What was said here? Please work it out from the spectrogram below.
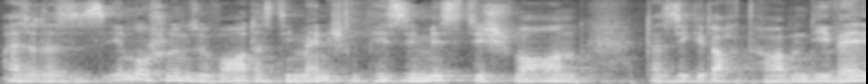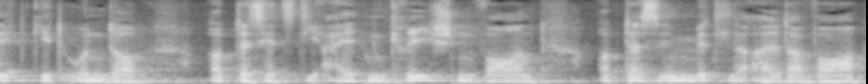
also dass es immer schon so war, dass die Menschen pessimistisch waren, dass sie gedacht haben, die Welt geht unter, ob das jetzt die alten Griechen waren, ob das im Mittelalter war,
